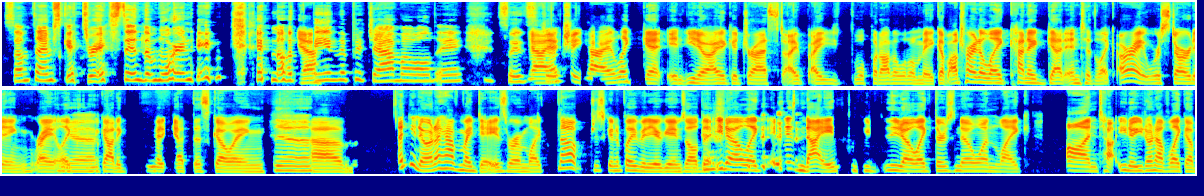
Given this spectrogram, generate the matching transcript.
sometimes get dressed in the morning and not Yeah. be in the pajama all day. So it's yeah, I actually, yeah, I like get in. You know, I get dressed. I I will put on a little makeup. I'll try to like kind of get into the like, all right, we're starting, right? Like Yeah. we gotta we gotta get this going. yeah. Um, and you know, and I have my days where I'm like, nope, just gonna play video games all day. You know, like it is nice. You, you know, like there's no one like on top. You know, you don't have like a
